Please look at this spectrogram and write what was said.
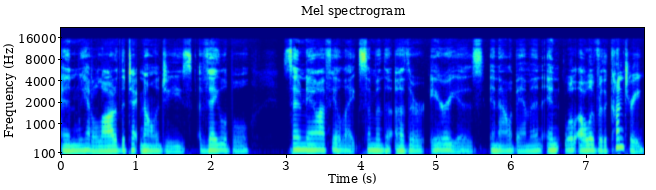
and we had a lot of the technologies available. So now I feel like some of the other areas in Alabama and, and well all over the country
